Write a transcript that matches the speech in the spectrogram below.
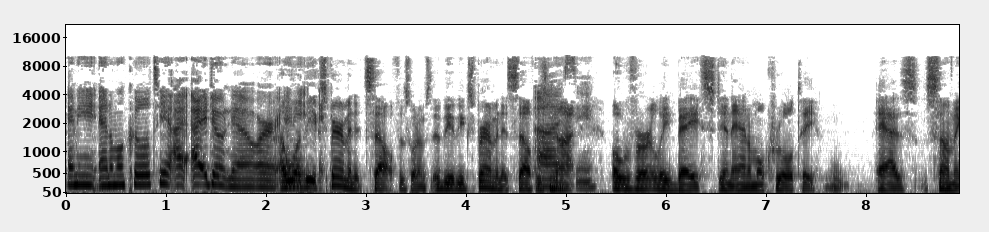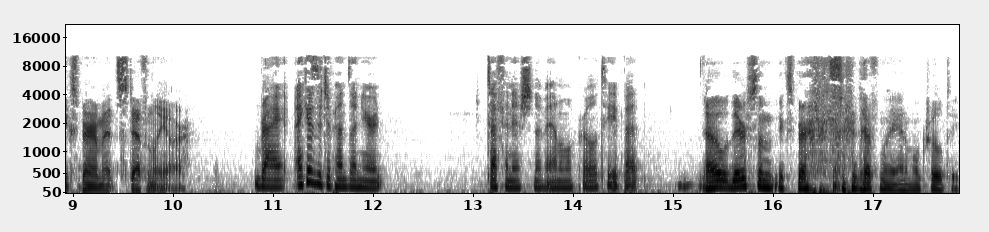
any animal cruelty. I I don't know. Or Oh, well, any- the experiment itself is what I'm saying. The, the experiment itself is ah, I not overtly based in animal cruelty, as some experiments definitely are. right. I guess it depends on your definition of animal cruelty, but Oh, there's some experiments that are definitely animal cruelty.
